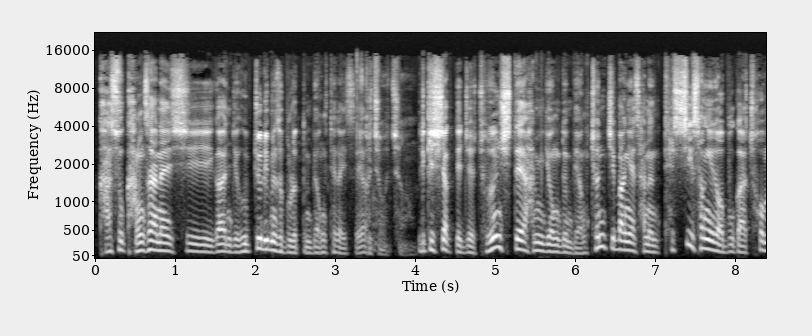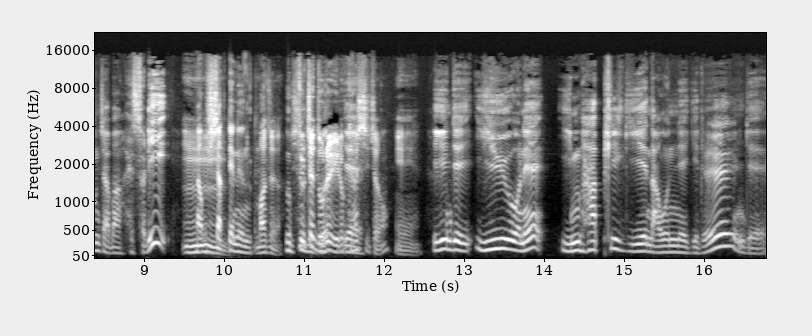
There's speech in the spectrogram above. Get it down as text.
그 가수 강산의 씨가 이제 읊조리면서 불렀던 명태가 있어요. 그렇죠, 그렇죠. 이렇게 시작되죠. 조선시대 함경도 명천 지방에 사는 태씨 성의 어부가 처음 잡아 해설이라고 시작되는 맞아요. 실제 노래 를 이렇게 예. 하시죠. 예. 이게 이제 이유원의 임하필기에 나온 얘기를 이제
